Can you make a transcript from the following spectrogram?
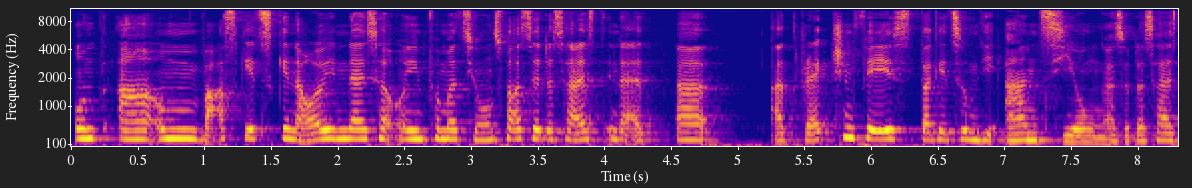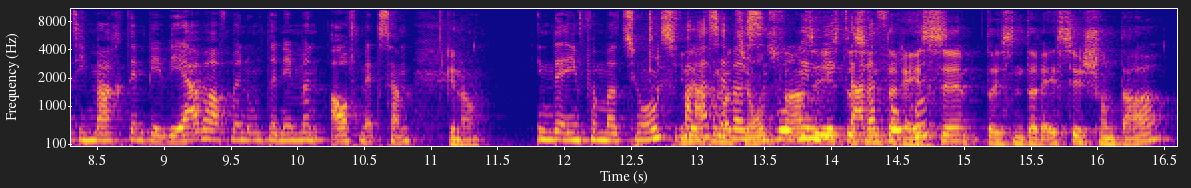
Und äh, um was geht es genau in dieser Informationsphase? Das heißt, in der äh, Attraction Phase, da geht es um die Anziehung. Also das heißt, ich mache den Bewerber auf mein Unternehmen aufmerksam. Genau. In der Informationsphase, In der Informationsphase was, ist das Interesse, das Interesse ist schon da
